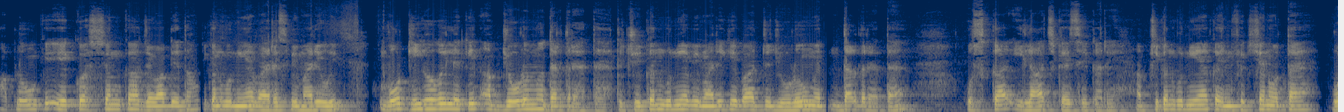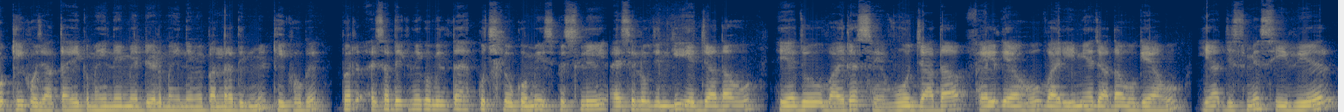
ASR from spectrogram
आप लोगों के एक क्वेश्चन का जवाब देता हूँ। चिकनगुनिया वायरस बीमारी हुई। वो ठीक हो गई, लेकिन अब जोड़ों में दर्द रहता है। तो चिकनगुनिया बीमारी के बाद जो जोड़ों में दर्द रहता है, उसका इलाज कैसे करें? अब चिकनगुनिया का इन्फेक्शन होता है, वो ठीक हो जाता है। एक महीने में, डेढ़ महीने में, पंद्रह दिन में ठीक हो गए। पर ऐसा देखने को मिलता है कुछ लोगों में स्पेशली ऐसे लोग जिनकी एज ज़्यादा हो, या जो वायरस है, वो ज़्यादा फैल गया हो वायरीमिया ज़्यादा हो गया हो, या जिसमें सीवियर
